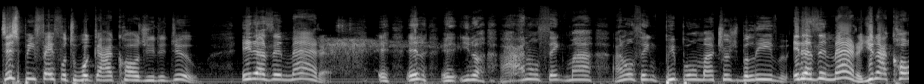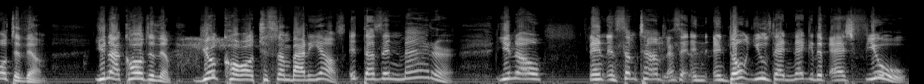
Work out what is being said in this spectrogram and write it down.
just be faithful to what God called you to do. It doesn't matter. It, it, it- you know, I don't think my I don't think people in my church believe me. It doesn't matter. You're not called to them. You're not called to them. You're called to somebody else. It doesn't matter. You know, and, and sometimes I said, and, and don't use that negative as fuel.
